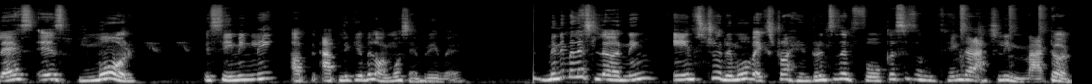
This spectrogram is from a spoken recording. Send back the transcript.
less is more is seemingly applicable almost everywhere. Minimalist learning aims to remove extra hindrances and focuses on things that actually matter.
